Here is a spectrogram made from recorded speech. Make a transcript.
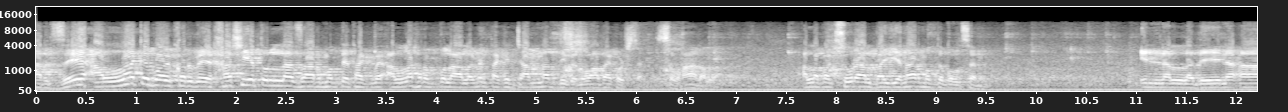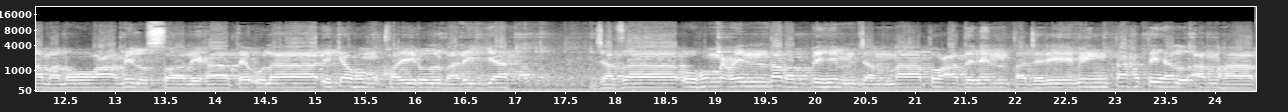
আর যে আল্লাহকে ভয় করবে, খাসিয়াতুল্লাহ যার মধ্যে থাকবে, আল্লাহ রব্বুল্লাহ আলমিন তাকে জান্নাত দিবেন, ওয়াদা করছেন। সোহান আল্লাহ আল্লাহ পাক সুর আল বাইয়ানার মধ্যে বলছেন إن الذين آمنوا وعملوا الصالحات أولئك هم خير البرية جزاؤهم عند ربهم جنات عدن تجري من تحتها الأنهار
